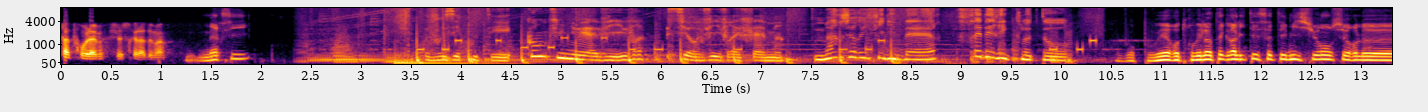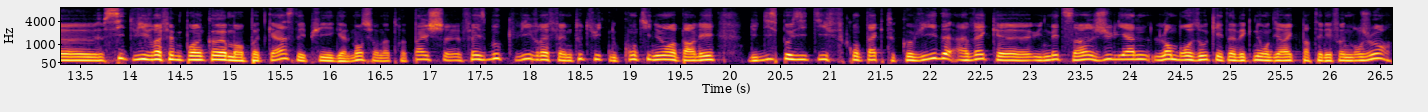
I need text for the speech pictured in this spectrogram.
Pas de problème, je serai là demain. Merci. Vous écoutez Continuez à vivre sur Vivre FM. Marjorie Philibert, Frédéric Cloteau. Vous pouvez retrouver l'intégralité de cette émission sur le site vivrefm.com en podcast et puis également sur notre page Facebook Vivre FM. Tout de suite, nous continuons à parler du dispositif Contact Covid avec euh, une médecin, Juliane Lambroso, qui est avec nous en direct par téléphone. Bonjour.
